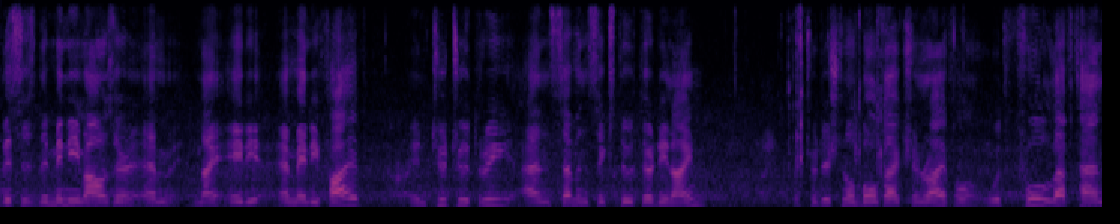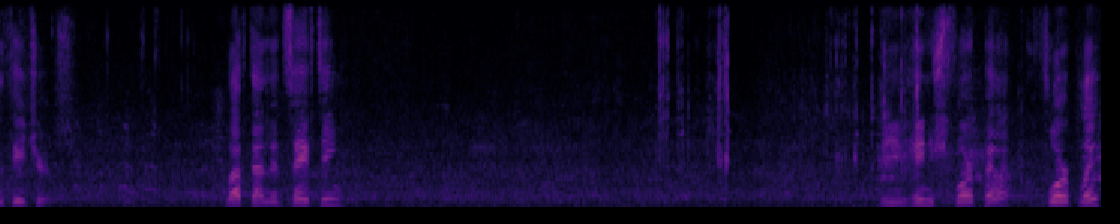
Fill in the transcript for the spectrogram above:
This is the Mini Mauser M85 in 223 and 76239, a traditional bolt action rifle with full left hand features. Left handed safety, the hinged floor, floor plate,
